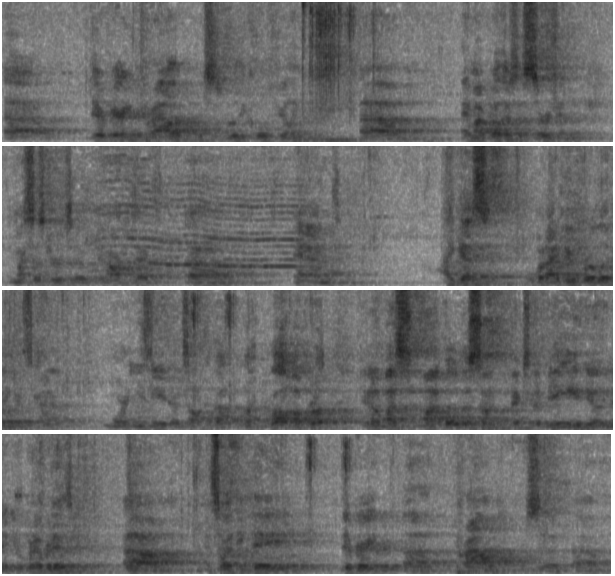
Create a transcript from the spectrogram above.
Uh, they're very proud, which is a really cool feeling. Um, and my brother's a surgeon, my sister is a, an architect. Um, and I guess what I do for a living is kind of more easy to talk about. Like, well, my brother, you know, my, my oldest son fixed a knee the other day, or whatever it is. Um, and so I think they, they're very uh, proud, which is um,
